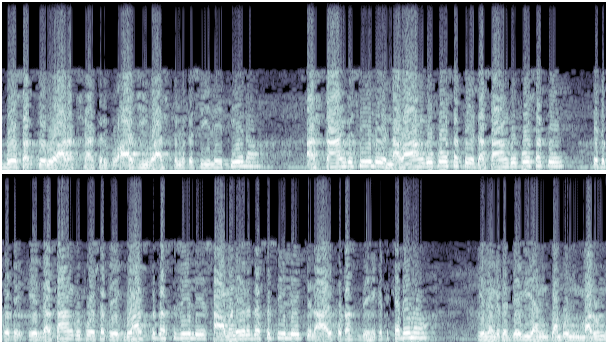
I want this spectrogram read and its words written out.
බෝසත්වරු ආරක්ෂා කරපු ආජීවාෂ්ටමක සීලේ තියෙනවා. අෂ්ටාංග සීලය, නවාංග උපෝසතේ, දසාංග උපෝසතේ. එතකොට මේ දසාංග උපෝසතේ ගෘහස්ත දස සීලය, සාමණේර දස සීලය කියලා ආය කොටස් දෙකකට කැඩෙනවා. ඊළඟට දෙවියන්, බඹුන්, මරුන්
